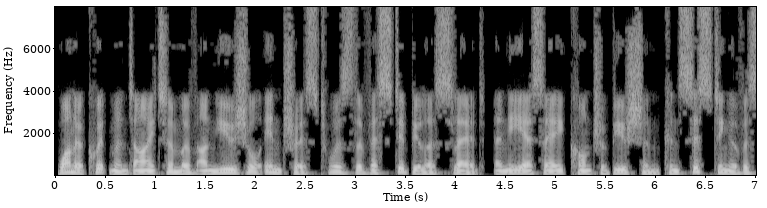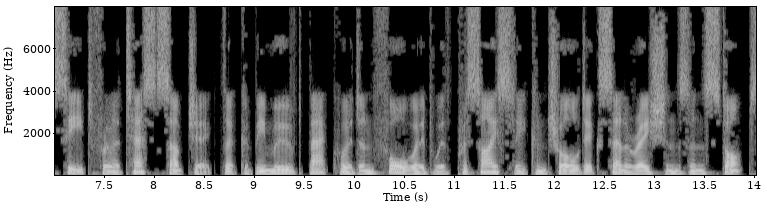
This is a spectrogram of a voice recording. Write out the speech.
One equipment item of unusual interest was the vestibular sled, an ESA contribution consisting of a seat for a test subject that could be moved backward and forward with precisely controlled accelerations and stops,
